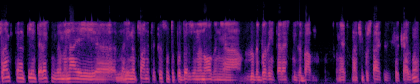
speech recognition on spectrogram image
в рамките на тия интересни времена и а, нали, на това непрекъснато поддържане на огъня, за да бъде интересно и забавно. По някакъв начин, прощавайте за сарказма.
